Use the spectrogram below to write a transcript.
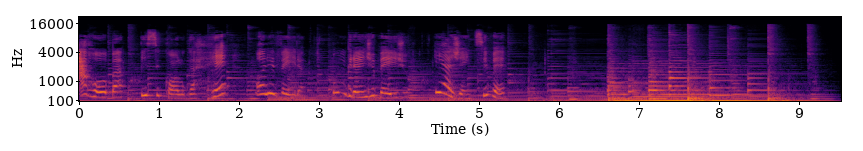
arroba psicóloga Re Oliveira. Um grande beijo e a gente se vê!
